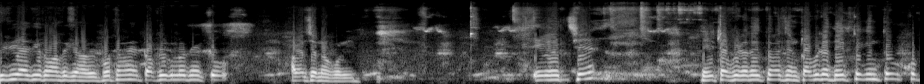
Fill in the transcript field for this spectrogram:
ভিডিও আজকে তোমাদেরকে হবে। প্রথমে টপিকগুলো নিয়ে একটু আলোচনা করি। এই হচ্ছে এই টপিটা দেখতে পাচ্ছেন? টপিটা দেখতে কিন্তু খুব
